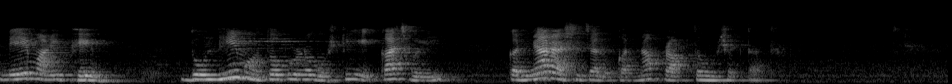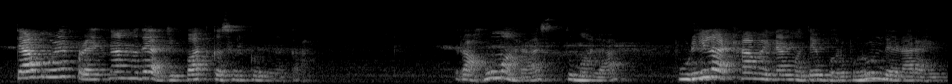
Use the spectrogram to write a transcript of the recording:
नेम आणि फेम दोन्ही महत्त्वपूर्ण गोष्टी एकाच वेळी कन्या राशीच्या लोकांना प्राप्त होऊ शकतात. त्यामुळे प्रयत्नांमध्ये अजिबात कसर करू नका. राहू महाराज तुम्हाला पुढील अठरा महिन्यांमध्ये भरभरून देणार आहेत.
